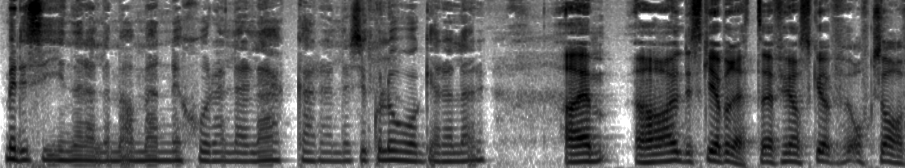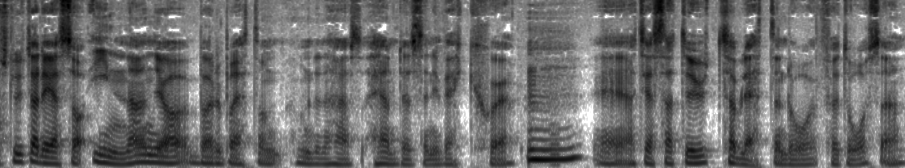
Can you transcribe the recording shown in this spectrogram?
Mediciner eller av människor eller läkare eller psykologer eller? Ja, det ska jag berätta. För jag ska också avsluta det jag sa innan jag började berätta om, om den här händelsen i Växjö. Eh, att jag satte ut tabletten då för ett år sedan.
